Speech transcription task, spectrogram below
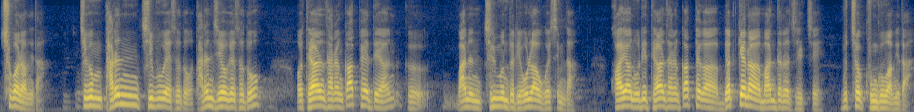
축원합니다. 지금 다른 지부에서도 다른 지역에서도 어, 대한사랑 카페에 대한 그 많은 질문들이 올라오고 있습니다. 과연 우리 대한사랑 카페가 몇 개나 만들어질지 무척 궁금합니다.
